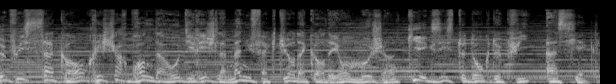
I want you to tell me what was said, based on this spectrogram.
Depuis 5 ans, Richard Brandao dirige la manufacture d'accordéons Mogin qui existe donc depuis un siècle.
